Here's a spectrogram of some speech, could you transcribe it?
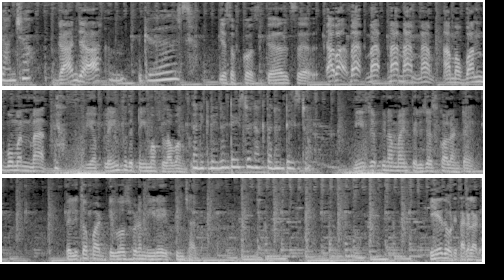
గాంజా? గాంజా? Girls? Yes of course girls ma'am ma'am ma'am I'm one women man we're playing for the team of love uncle తనకి నేనంటే ఇష్టం నాకు తనంటే ఇష్టం. మీరు చెప్పిన అమ్మాయిని పెళ్ళి చేసుకోవాలంటే పెళ్ళితో పాటు డివోర్స్ కూడా మీరే ఇప్పించాలి. ఏదోటి తగలడు.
